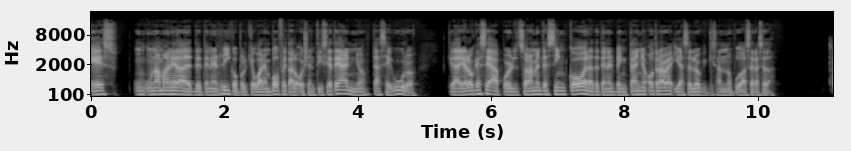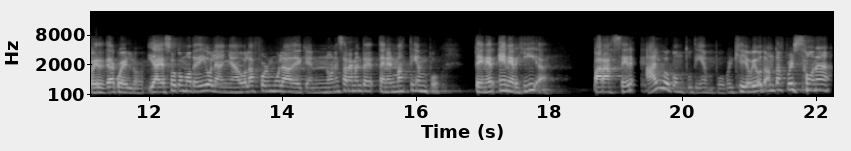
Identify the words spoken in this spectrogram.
es una manera de, tener rico, porque Warren Buffett a los 87 años, te aseguro, que daría lo que sea por solamente cinco horas de tener 20 años otra vez y hacer lo que quizás no pudo hacer a esa edad. Estoy de acuerdo. Y a eso, como te digo, le añado la fórmula de que no necesariamente tener más tiempo, tener energía para hacer algo con tu tiempo, porque yo veo tantas personas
